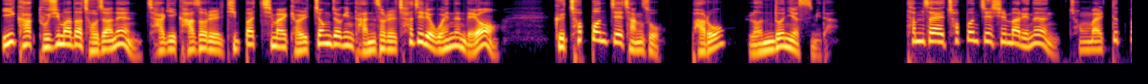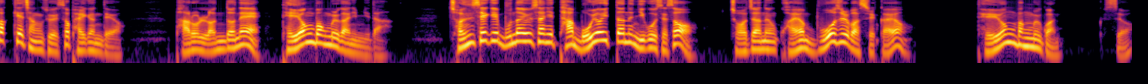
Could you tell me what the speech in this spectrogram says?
이 각 도시마다 저자는 자기 가설을 뒷받침할 결정적인 단서를 찾으려고 했는데요. 그 첫 번째 장소, 바로 런던이었습니다. 탐사의 첫 번째 실마리는 정말 뜻밖의 장소에서 발견돼요. 바로 런던의 대형 박물관입니다. 전 세계 문화유산이 다 모여 있다는 이곳에서 저자는 과연 무엇을 봤을까요? 대형 박물관. 글쎄요.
